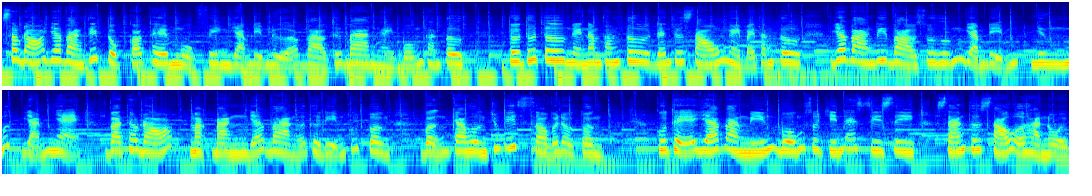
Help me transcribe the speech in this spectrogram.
Sau đó, giá vàng tiếp tục có thêm một phiên giảm điểm nữa vào thứ ba ngày 4 tháng 4. Từ thứ Tư ngày 5 tháng 4 đến thứ Sáu ngày 7 tháng 4, giá vàng đi vào xu hướng giảm điểm nhưng mức giảm nhẹ và theo đó, mặt bằng giá vàng ở thời điểm cuối tuần vẫn cao hơn chút ít so với đầu tuần. Cụ thể, giá vàng miếng 4 số 9 SCC sáng thứ Sáu ở Hà Nội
